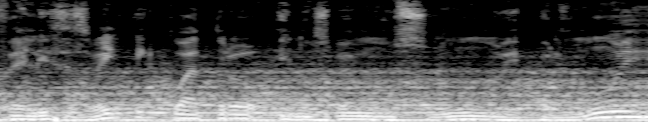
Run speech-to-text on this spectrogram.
Felices 24 y nos vemos muy, pero muy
